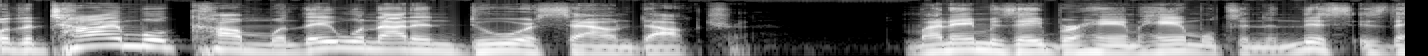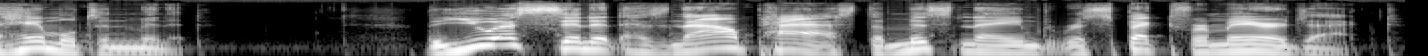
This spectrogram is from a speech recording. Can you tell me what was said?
For the time will come when they will not endure sound doctrine. My name is Abraham Hamilton, and this is the Hamilton Minute. The U.S. Senate has now passed the misnamed Respect for Marriage Act.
